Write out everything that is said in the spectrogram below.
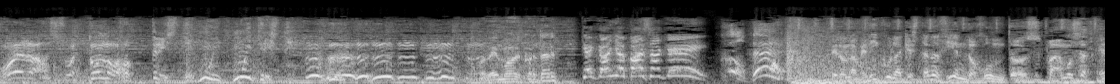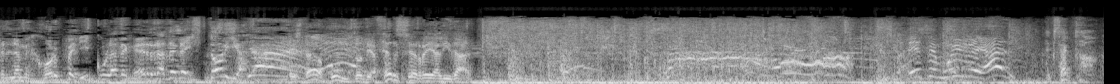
¡Fuera! ¡Sueltudo! Triste, muy, muy triste. ¿Podemos cortar? ¿Qué coño pasa aquí? Pero la película que están haciendo juntos Vamos a hacer la mejor película de guerra de la historia. está a punto de hacerse realidad. Parece muy real. Exacto.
